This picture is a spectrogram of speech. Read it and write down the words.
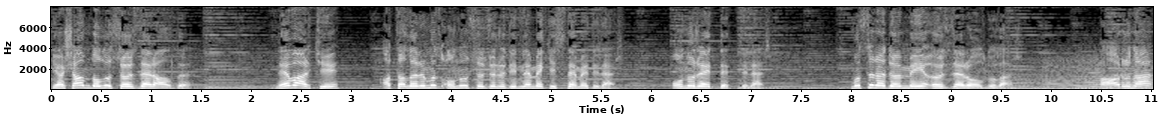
yaşam dolu sözler aldı. Ne var ki atalarımız onun sözünü dinlemek istemediler. Onu reddettiler. Mısır'a dönmeyi özler oldular. Harun'a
